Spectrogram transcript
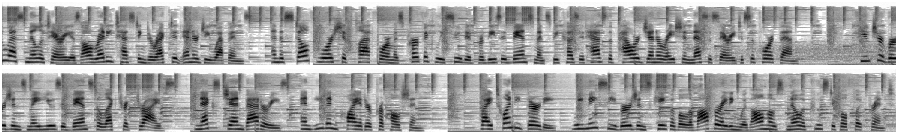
US military is already testing directed energy weapons, and the stealth warship platform is perfectly suited for these advancements because it has the power generation necessary to support them. Future versions may use advanced electric drives, next-gen batteries, and even quieter propulsion. By 2030, we may see versions capable of operating with almost no acoustical footprint.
